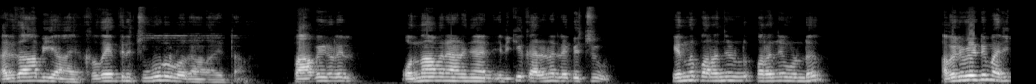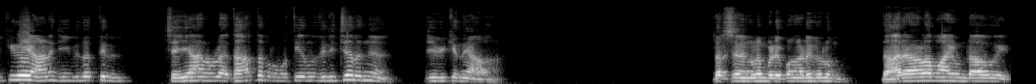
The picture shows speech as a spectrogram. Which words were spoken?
അനുതാപിയായ ഹൃദയത്തിന് ചൂടുള്ള ഒരാളായിട്ടാണ്. പാപികളിൽ ഒന്നാമനാണ് ഞാൻ എനിക്ക് കരുണ ലഭിച്ചു എന്ന് പറഞ്ഞു പറഞ്ഞുകൊണ്ട് അവനുവേണ്ടി മരിക്കുകയാണ് ജീവിതത്തിൽ ചെയ്യാനുള്ള യഥാർത്ഥ പ്രവൃത്തി എന്ന് തിരിച്ചറിഞ്ഞ് ജീവിക്കുന്നയാളാണ് ദർശനങ്ങളും വെളിപാടുകളും ധാരാളമായി ഉണ്ടാവുകയും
